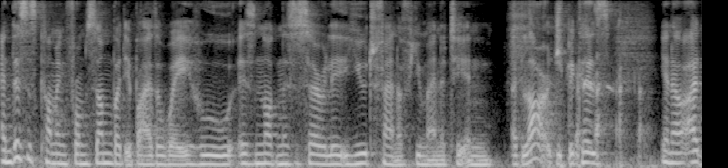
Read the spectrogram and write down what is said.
and this is coming from somebody, by the way, who is not necessarily a huge fan of humanity in at large, because, you know, I,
